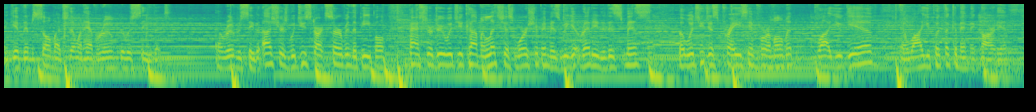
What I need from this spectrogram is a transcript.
and give them so much they won't have room to receive it. Room to receive it. Ushers, would you start serving the people? Pastor Drew, would you come and let's just worship him as we get ready to dismiss? But would you just praise him for a moment while you give and while you put the commitment card in?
